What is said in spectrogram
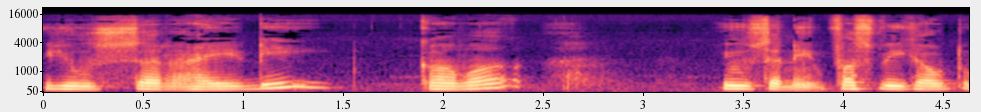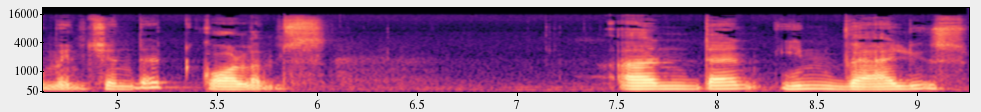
user ID comma username. First we have to mention that columns. And then in values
